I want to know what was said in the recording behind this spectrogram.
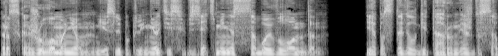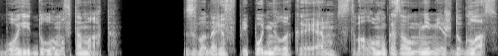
Расскажу вам о нем, если поклянетесь взять меня с собой в Лондон». Я поставил гитару между собой и дулом автомата. Звонарев приподнял АКМ, стволом указал мне между глаз.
